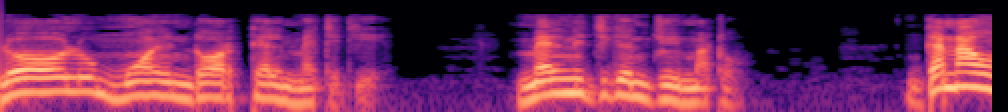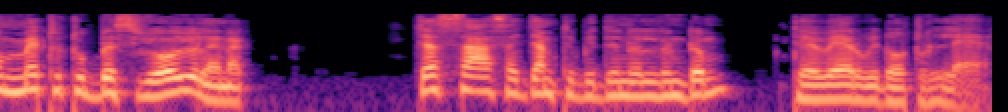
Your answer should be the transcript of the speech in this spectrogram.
loolu mooy ndoorteel metit yi mel ni jigéen juy matu gannaaw mettitu bés yooyu la nag ca saa sa jant bi dina lëndëm te weer wi dootul leer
